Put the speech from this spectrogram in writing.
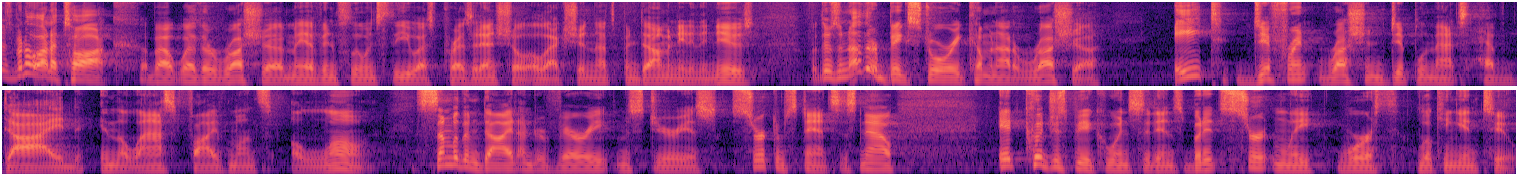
There's been a lot of talk about whether Russia may have influenced the U.S. presidential election. That's been dominating the news. But there's another big story coming out of Russia. Eight different Russian diplomats have died in the last five months alone. Some of them died under very mysterious circumstances. Now, it could just be a coincidence, but it's certainly worth looking into.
